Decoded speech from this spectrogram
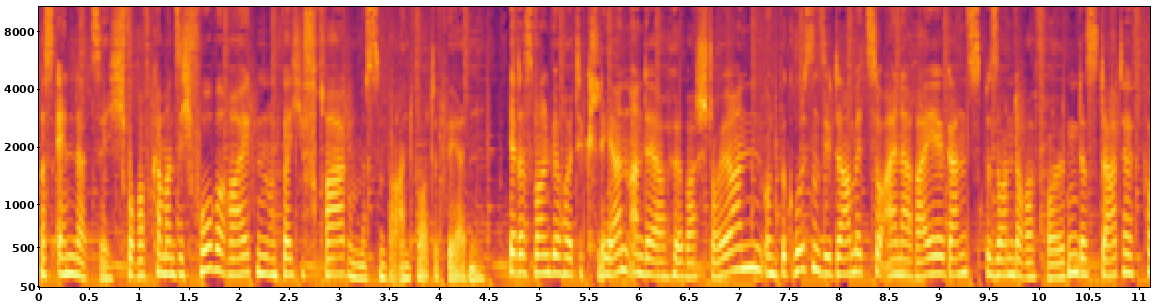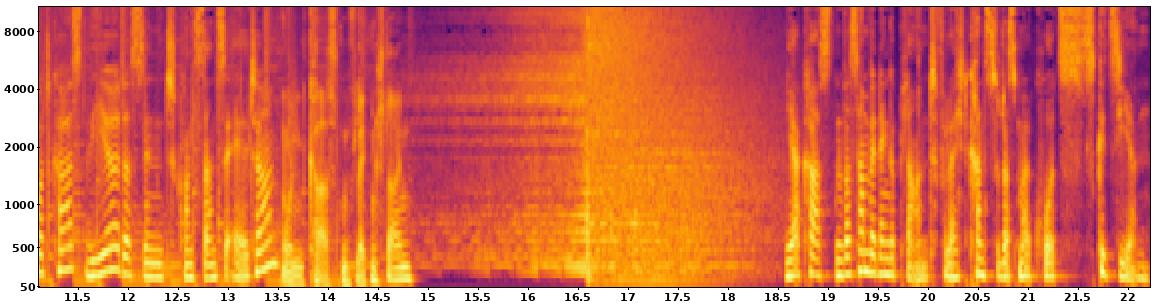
Was ändert sich? Worauf kann man sich vorbereiten und welche Fragen müssen beantwortet werden? Ja, das wollen wir heute heute klären an der Hörbar Steuern und begrüßen Sie damit zu einer Reihe ganz besonderer Folgen des DATEV Podcast. Wir, das sind Konstanze Elter und Carsten Fleckenstein. Ja, Carsten, was haben wir denn geplant? Vielleicht kannst du das mal kurz skizzieren.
